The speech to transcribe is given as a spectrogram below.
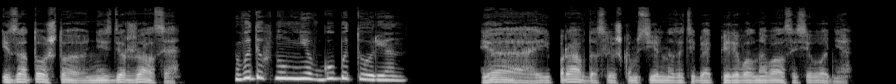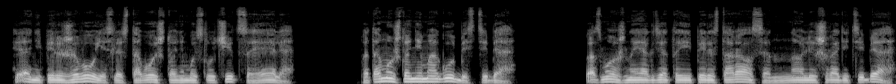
И за то, что не сдержался». Выдохнул мне в губы Ториан. «Я и правда слишком сильно за тебя переволновался сегодня. Я не переживу, если с тобой что-нибудь случится, Эля. Потому что не могу без тебя. Возможно, я где-то и перестарался, но лишь ради тебя.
